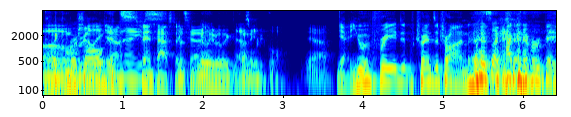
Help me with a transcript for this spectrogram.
like Oh, commercial. really? Yeah, It's nice. fantastic. It's really, really good. That's funny. pretty cool. yeah. Yeah, you have freed Transitron. It's like- I can never pay.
